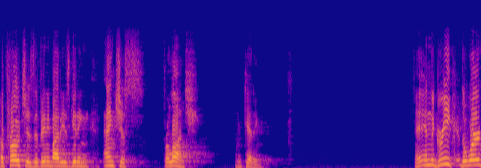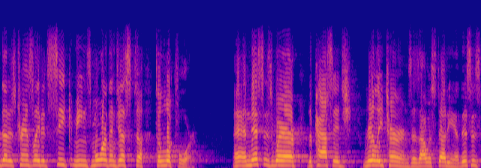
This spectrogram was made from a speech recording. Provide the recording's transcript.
approaches if anybody is getting anxious for lunch. I'm kidding. In the Greek, the word that is translated seek means more than just to, to look for. And this is where the passage really turns as I was studying it. This is,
